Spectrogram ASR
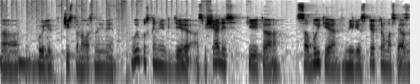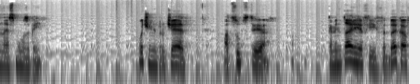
э, были чисто новостными выпусками, где освещались какие-то события в мире спектрума, связанные с музыкой. Очень удручает отсутствие комментариев и фидбэков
